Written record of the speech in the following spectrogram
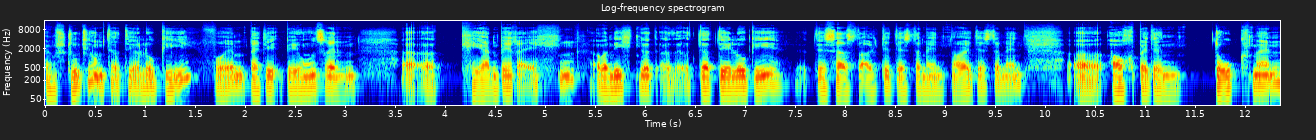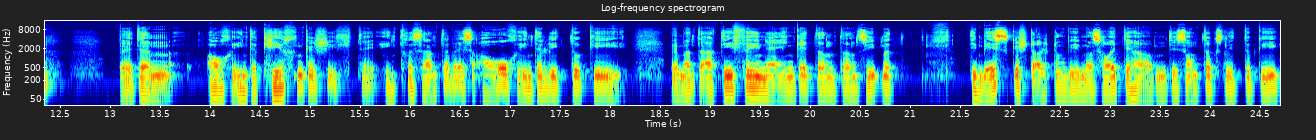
beim Studium der Theologie, vor allem bei, die, bei unseren äh, Kernbereichen, aber nicht nur der Theologie, das heißt Alte Testament, Neue Testament, äh, auch bei den Dogmen, bei den auch in der Kirchengeschichte, interessanterweise auch in der Liturgie. Wenn man da tiefer hineingeht, dann, dann sieht man die Messgestaltung, wie wir es heute haben, die Sonntagsliturgie,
